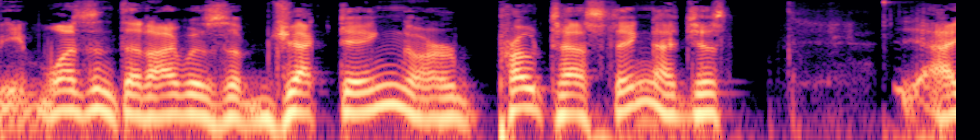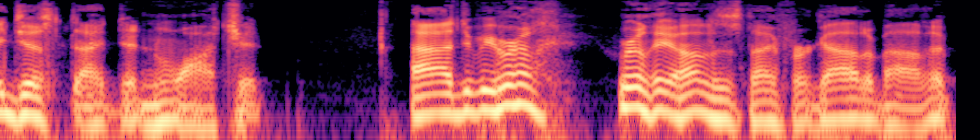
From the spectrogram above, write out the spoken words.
it wasn't that I was objecting or protesting. I just, I just, I didn't watch it. Uh, to be really, really honest, I forgot about it,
